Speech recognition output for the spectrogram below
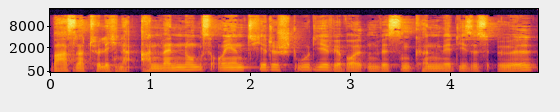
war es natürlich eine anwendungsorientierte Studie. Wir wollten wissen, können wir dieses Öl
